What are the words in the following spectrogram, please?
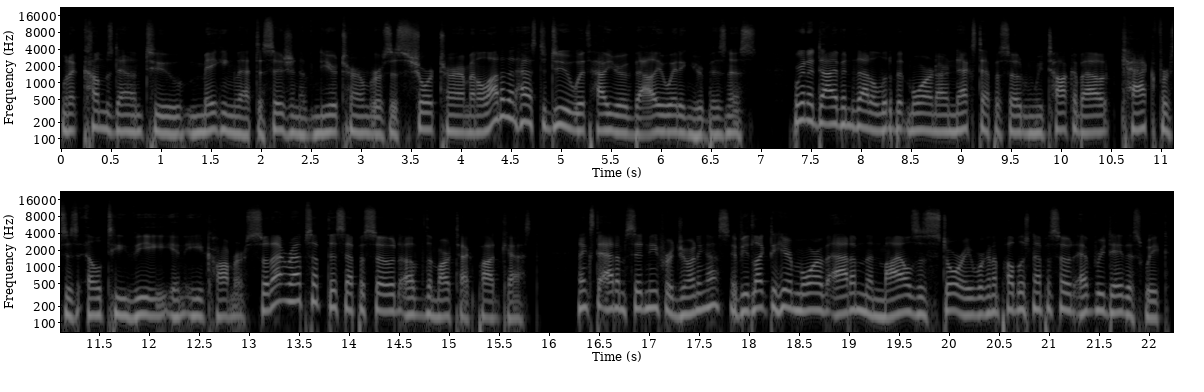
when it comes down to making that decision of near term versus short term. And a lot of that has to do with how you're evaluating your business. We're going to dive into that a little bit more in our next episode when we talk about CAC versus LTV in e commerce. So that wraps up this episode of the Martech podcast. Thanks to Adam Sidney for joining us. If you'd like to hear more of Adam and Myles' story, we're going to publish an episode every day this week.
